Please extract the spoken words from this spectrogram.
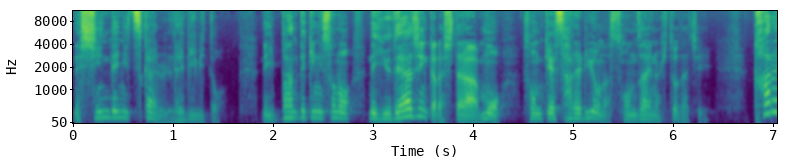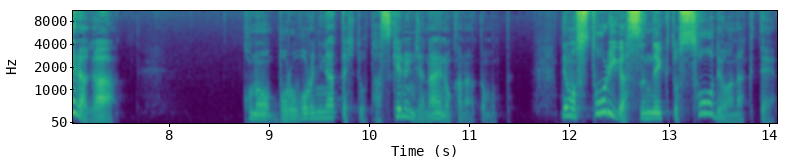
ね、神殿に仕えるレビ人、ね、一般的にその、ね、ユダヤ人からしたらもう尊敬されるような存在の人たち。彼らがこのボロボロになった人を助けるんじゃないのかなと思った。でもストーリーが進んでいくとそうではなくて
